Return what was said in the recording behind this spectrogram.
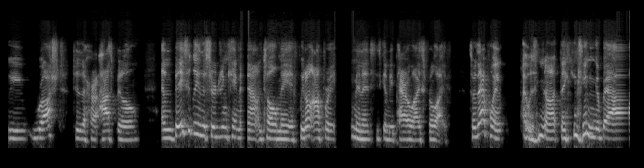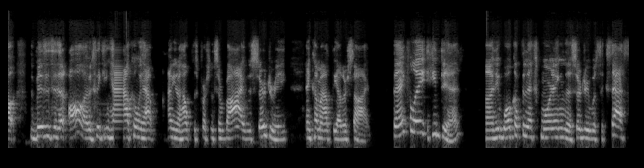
We rushed to the hospital and basically, the surgeon came out and told me if we don't operate minutes, he's going to be paralyzed for life. So at that point, I was not thinking about the businesses at all. I was thinking, how can we have, you know, help this person survive the surgery and come out the other side? Thankfully, he did. Uh, he woke up the next morning. The surgery was success,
